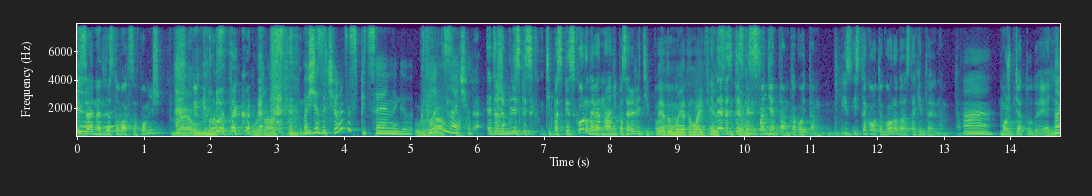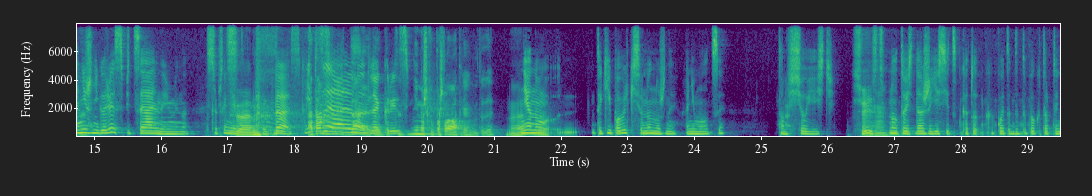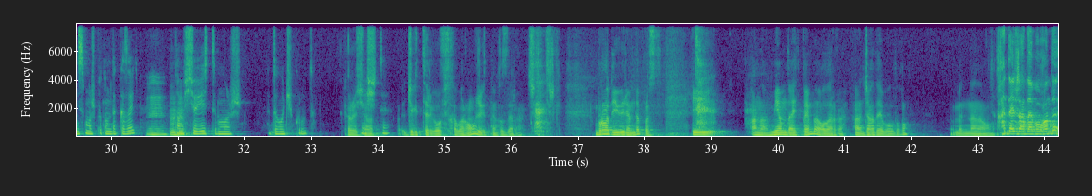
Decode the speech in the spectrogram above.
Специально для 100 баксов, помнишь? да Было ужасно такое. ужасно Вообще, зачем это специально говорить? Кто это начал? Это же были спец... типа спецскоры, наверное, они посмотрели, типа... Я думаю, это Life Это, это спецкорреспондент там какой-то там, из, из такого-то города с таким-то, там, там, А, может быть, оттуда, я не но знаю. они же не говорят специально именно. Как они это Специально. говорят? Да, А там же, специально да, для это- Криспи. это немножко пошловато как будто, да? Да, Не, да. ну, такие паблики все равно нужны. Они молодцы. Там все есть. все есть Ну, то есть даже если кото- какой-то ДТП, который ты не сможешь потом доказать, там все есть, ты можешь. Это очень круто. короче Я считаю. жігіттерге офисқа барған ғой жігіт пен қыздарға жігіттерге бро дей беремін да просто и ана мемді айтпаймын ба оларға а, жағдай болды ғой мен анау Қандай жағдай болғанда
